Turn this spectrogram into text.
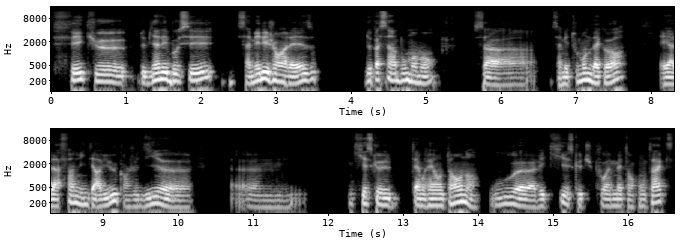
fait que de bien les bosser, ça met les gens à l'aise, de passer un bon moment. Ça, ça met tout le monde d'accord. Et à la fin de l'interview, quand je dis euh, qui est-ce que tu aimerais entendre ou avec qui est-ce que tu pourrais me mettre en contact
